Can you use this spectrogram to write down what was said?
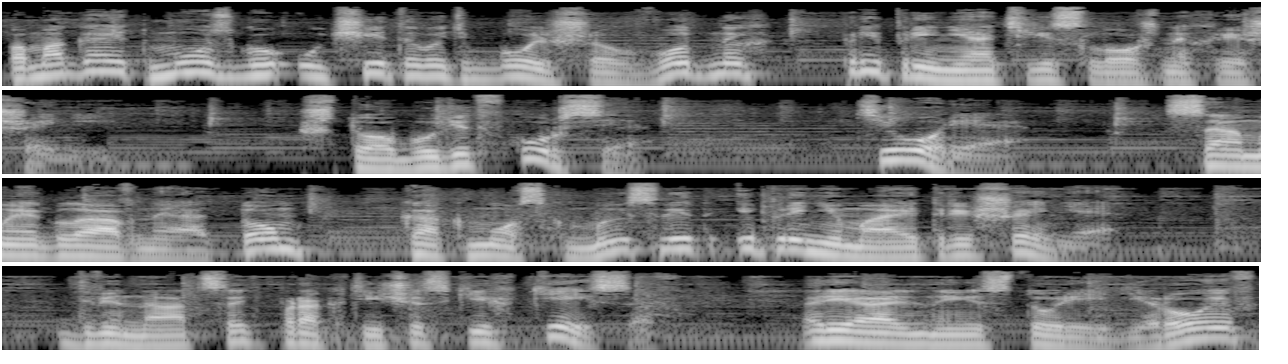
помогает мозгу учитывать больше вводных при принятии сложных решений. Что будет в курсе? Теория. Самое главное о том, как мозг мыслит и принимает решения. 12 практических кейсов, реальные истории героев,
